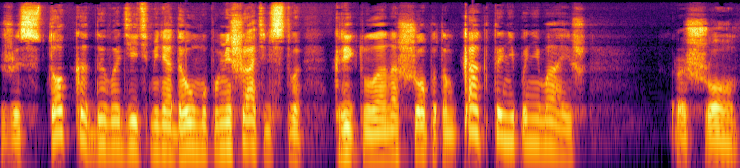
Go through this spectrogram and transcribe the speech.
Жестоко доводить меня до умопомешательства, — крикнула она шепотом. Как ты не понимаешь? Хорошо.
